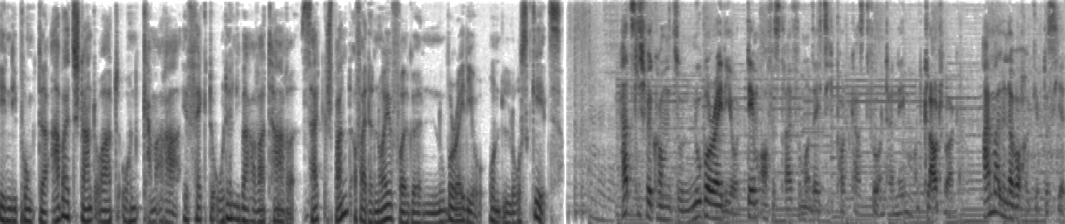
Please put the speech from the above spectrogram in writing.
in die Punkte Arbeitsstandort und Kameraeffekte oder lieber Avatare. Seid gespannt auf eine neue Folge Nubo Radio und los geht's. Herzlich willkommen zu Nubo Radio, dem Office 365 Podcast für Unternehmen und Cloudworker. Einmal in der Woche gibt es hier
